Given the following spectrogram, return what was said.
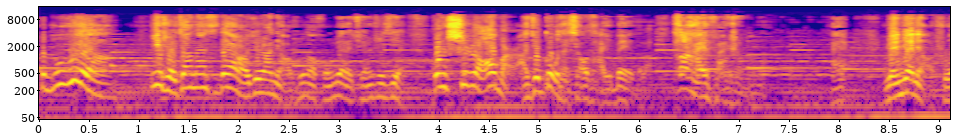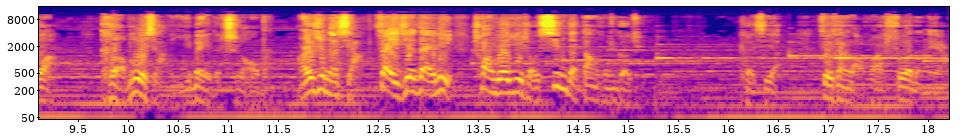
说不会啊，一首《江南 Style》就让鸟叔呢红遍了全世界，光吃老本啊就够他潇洒一辈子了，他还烦什么呢？哎，人家鸟叔啊， 可不想一辈子吃老本，而是呢想再接再厉，创作一首新的当红歌曲。可惜啊，就像老话说的那样，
